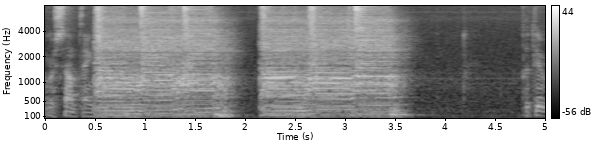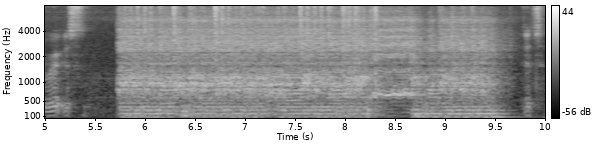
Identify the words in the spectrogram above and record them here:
Or something. But there is it's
